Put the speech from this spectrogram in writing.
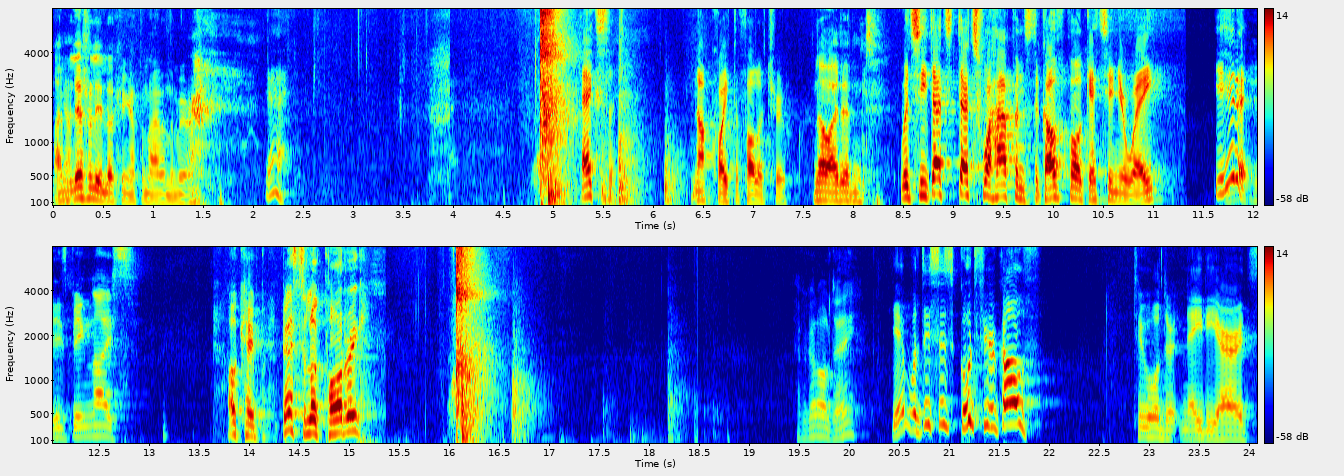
I'm literally looking at the man in the mirror. Yeah. Excellent. Not quite the follow through. No, I didn't. Well, see, that's, that's what happens. The golf ball gets in your way. You hit it. He's being nice. Okay, best of luck, Padraig. Have you got all day? Yeah, well, this is good for your golf. 280 yards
